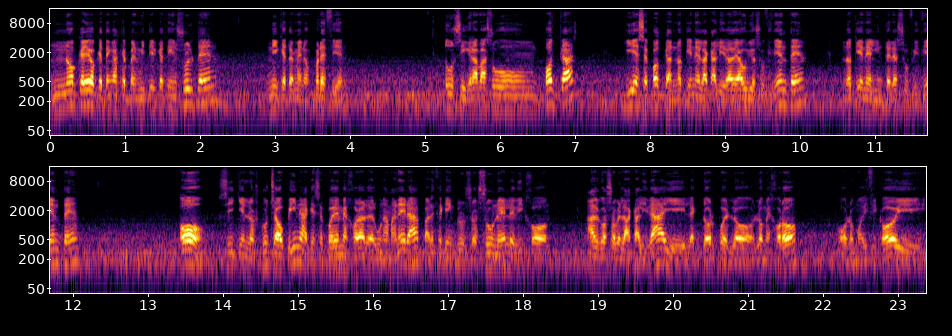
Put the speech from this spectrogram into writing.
No creo que tengas que permitir que te insulten ni que te menosprecien. Tú si grabas un podcast y ese podcast no tiene la calidad de audio suficiente, no tiene el interés suficiente, o si quien lo escucha opina que se puede mejorar de alguna manera, parece que incluso Sune le dijo algo sobre la calidad y el lector pues lo, mejoró o lo modificó y,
